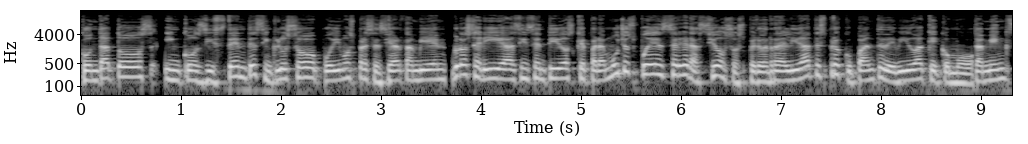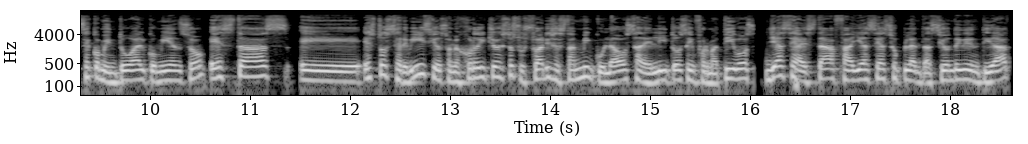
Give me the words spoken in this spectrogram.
con datos inconsistentes, incluso pudimos presenciar también groserías, insentidos que para muchos pueden ser graciosos, pero en realidad es preocupante debido a que, como también se comentó al comienzo, estas... Eh, estos servicios, o mejor dicho, estos usuarios están vinculados a delitos informativos, ya sea estafa, ya sea suplantación de identidad.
